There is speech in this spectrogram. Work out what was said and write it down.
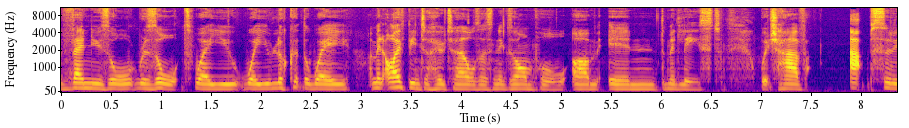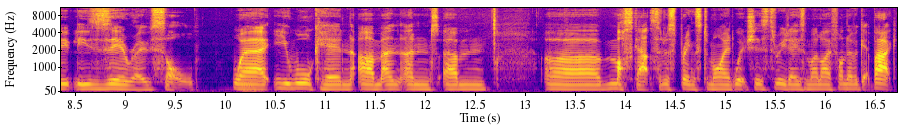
venues or resorts where you where you look at the way. I mean, I've been to hotels as an example um, in the Middle East, which have absolutely zero soul, where you walk in um, and and um, uh, Muscat sort of springs to mind, which is three days of my life I'll never get back.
